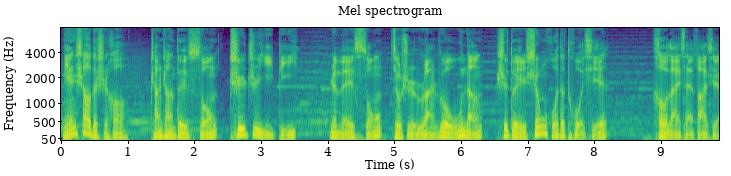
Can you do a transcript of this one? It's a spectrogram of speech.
年少的时候。常常对怂嗤之以鼻，认为怂就是软弱无能，是对生活的妥协。后来才发现，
